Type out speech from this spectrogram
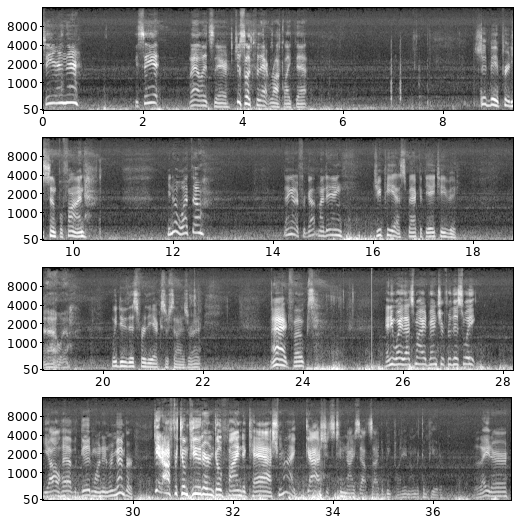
See her in there? You see it? Well, it's there. Just look for that rock like that. Should be a pretty simple find. You know what though? Dang it, I forgot my dang GPS back at the ATV. Ah well, we do this for the exercise, right? Alright folks. Anyway, that's my adventure for this week. Y'all have a good one. And remember, Get off the computer and go find a cache. My gosh, it's too nice outside to be playing on the computer. Later.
